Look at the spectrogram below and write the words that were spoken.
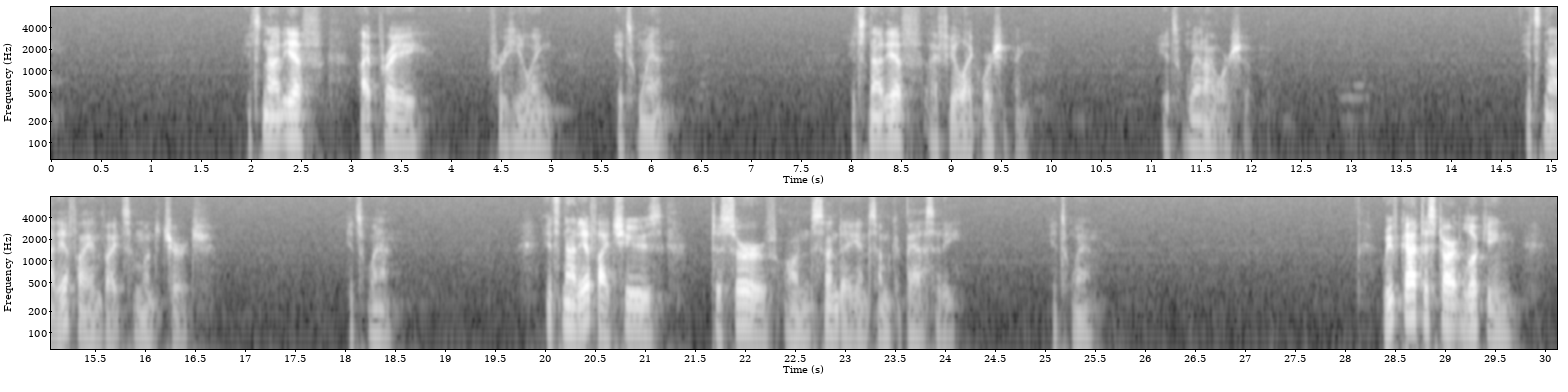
It's not if I pray for healing, it's when. It's not if I feel like worshiping, it's when I worship. It's not if I invite someone to church, it's when. It's not if I choose to serve on Sunday in some capacity, it's when. We've got to start looking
